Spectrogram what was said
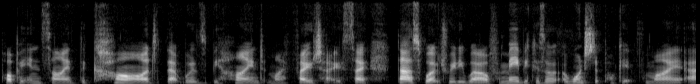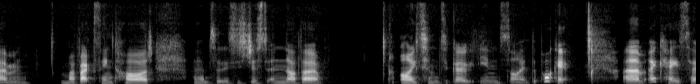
pop it inside the card that was behind my photo. So that's worked really well for me because I, I wanted a pocket for my um, my vaccine card. Um, so this is just another item to go inside the pocket. Um, okay, so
